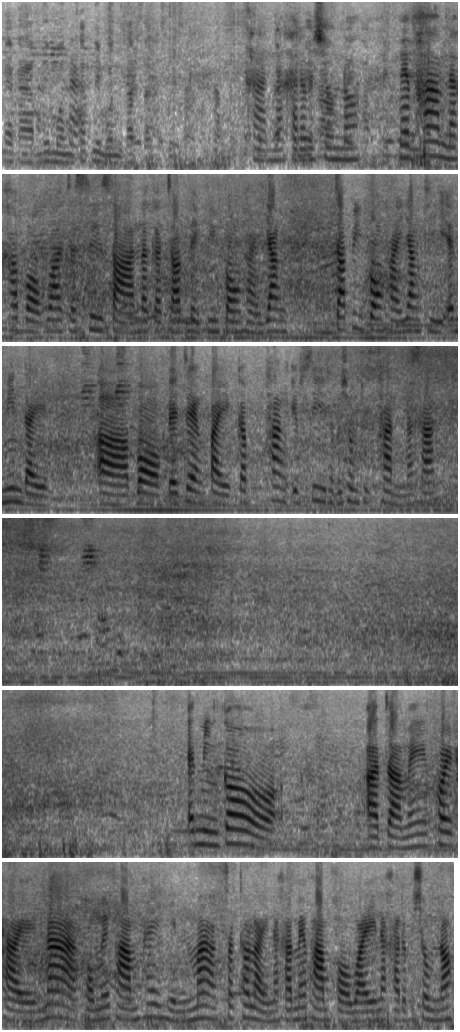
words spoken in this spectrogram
แม่พามนิมนต์ครับนิมนต์ครับสาธุสาธุครับ ค่ะนะคะท่านผู้ชมเนาะแม่พามนะคะบอกว่าจะสื่อสารแล้วก็จับเหล็กปิงปองหายยังจับปิงปองหายยังทีแอดมินใดอ่าบอกได้แจ้งไปกับทาง FC ท่านผู้ชมทุกท่านนะคะ แอดมินก็อาจจะไม่ค่อยถ่ายหน้าของแม่พามให้เห็นมากสักเท่าไหร่นะคะ แม่พามขอไว้นะคะท่านผู้ชมเนาะ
